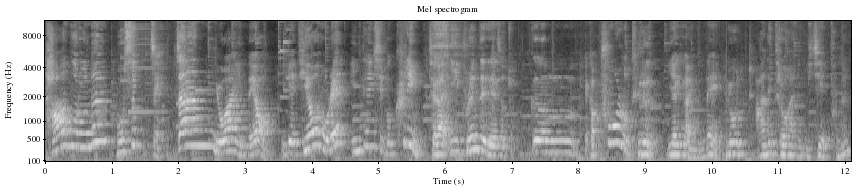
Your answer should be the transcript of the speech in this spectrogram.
다음으로는 보습제 짠! 요 아이인데요. 이게 디어롤의 인텐시브 크림 제가 이 브랜드에 대해서 조금 약간 풍월로 들은 이야기가 있는데 요 안에 들어가는 EGF는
